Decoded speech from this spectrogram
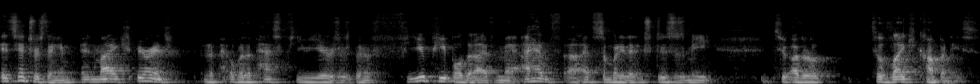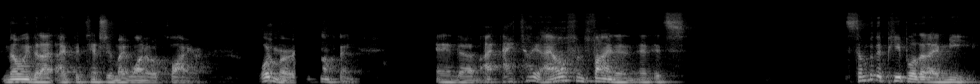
it's interesting. In, my experience over the past few years there's been a few people that i've met. I have uh, i have somebody that introduces me to other to like companies, knowing that I, I potentially might want to acquire or merge something. And um, I, I, tell you, I often find, and, and it's some of the people that I meet,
